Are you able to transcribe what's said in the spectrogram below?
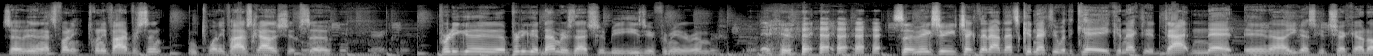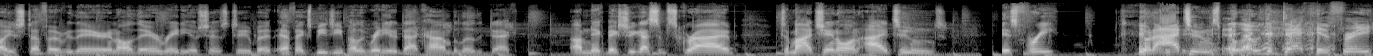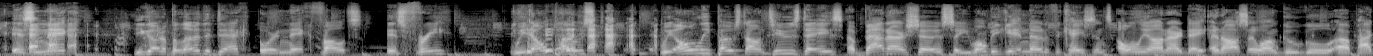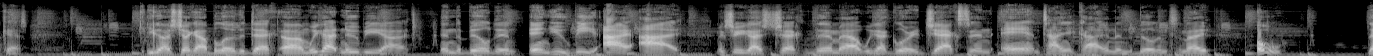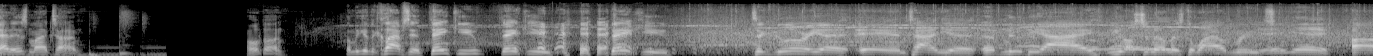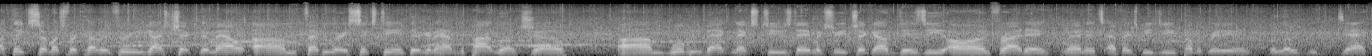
So that's funny. 25% and 25 scholarships. So Very cool. Pretty good uh, pretty good numbers. That should be easier for me to remember. so make sure you check that out. That's connected with the K, connected.net. And uh, you guys can check out all your stuff over there and all their radio shows too. But fxbgpublicradio.com below the deck. I'm Nick. Make sure you guys subscribe to my channel on iTunes. It's free. Go to iTunes below the deck. It's free. It's Nick. You go to below the deck or Nick Fultz. It's free. We don't post. we only post on Tuesdays about our shows, so you won't be getting notifications only on our day and also on Google uh, Podcast. You guys check out below the deck. Um, we got Nubii in the building. N U B I I. Make sure you guys check them out. We got Gloria Jackson and Tanya Cotton in the building tonight. Oh, that is my time. Hold on. Let me get the claps in. Thank you. Thank you. thank you to Gloria and Tanya of Eye. You also know them as the Wild Rutz. Yeah, yeah. Uh, thanks so much for coming through. You guys check them out. Um, February 16th, they're going to have the potluck show. Um, we'll be back next Tuesday. Make sure you check out Dizzy on Friday. Man, it's FXBG Public Radio below the deck.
